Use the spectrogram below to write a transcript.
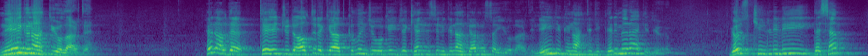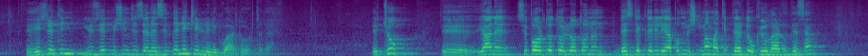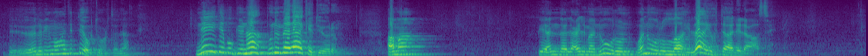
Neye günah diyorlardı? Herhalde teheccüdü altı rekat kılınca o gece kendisini günahkar mı sayıyorlardı? Neydi günah dedikleri merak ediyorum. Göz kirliliği desem e, hicretin 170. senesinde ne kirlilik vardı ortada? E çok e, yani spor toto lotonun destekleriyle yapılmış imam hatiplerde okuyorlardı desem ee, öyle bir imam hatip de yoktu ortada. Neydi bu günah? Bunu merak ediyorum. Ama bi enel ilme nurun ve nurullahi la yuhtalil asi.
